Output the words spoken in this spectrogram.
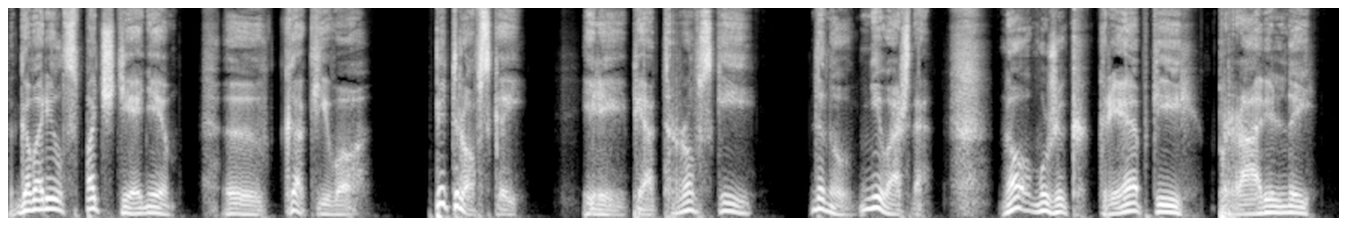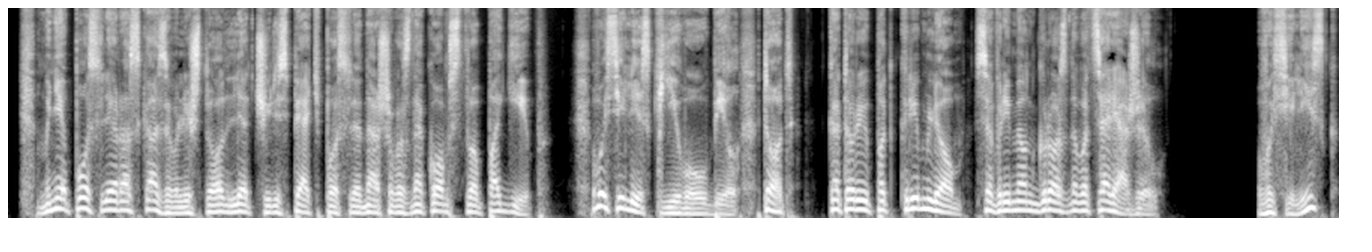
Говорил с почтением. Э, как его? Петровской. Или Петровский. Да ну, неважно. Но мужик крепкий, правильный. Мне после рассказывали, что он лет через пять после нашего знакомства погиб. Василиск его убил, тот, который под Кремлем со времен Грозного царя жил. «Василиск?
